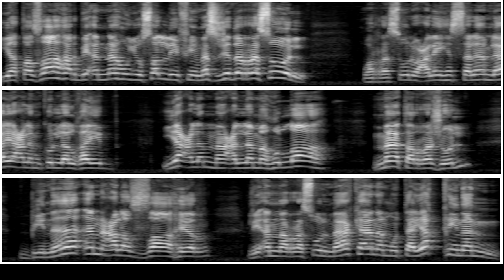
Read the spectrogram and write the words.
يتظاهر بأنه يصلي في مسجد الرسول. والرسول عليه السلام لا يعلم كل الغيب يعلم ما علمه الله. مات الرجل بناء على الظاهر لأن الرسول ما كان متيقنا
